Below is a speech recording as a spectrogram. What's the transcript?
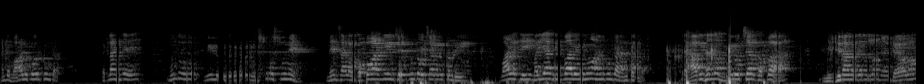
అంటే వాళ్ళు కోరుకుంటారు. ఎట్లా అంటే ముందు వీళ్ళు వస్తూ వస్తూనే నేను చాలా గొప్పవాడిని అని చెప్పుకుంటూ వచ్చారనుకోండి వాళ్ళకి మర్యాద ఇవ్వాలేమో అనుకుంటారు అంటారు ఆ విధంగా మీరు వచ్చారు తప్ప మిథిలానగరంలో నేను కేవలం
